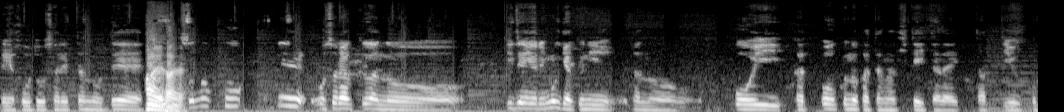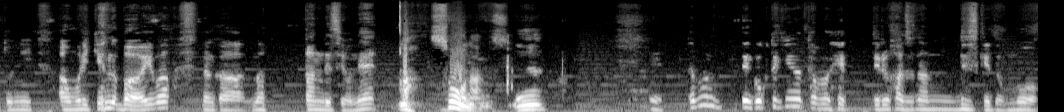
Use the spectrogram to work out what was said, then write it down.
えー、報道されたので、はいはい、その効果で、おそらくあのー以前よりも逆に、あの、多いか、多くの方が来ていただいたっていうことに、青森県の場合は、なんか、なったんですよね。あ、そうなんですね。ね多分、全国的には多分減ってるはずなんですけども。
